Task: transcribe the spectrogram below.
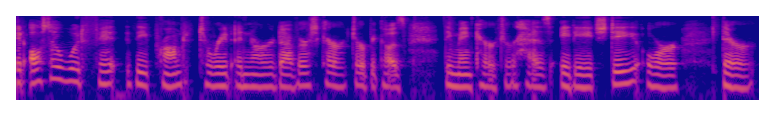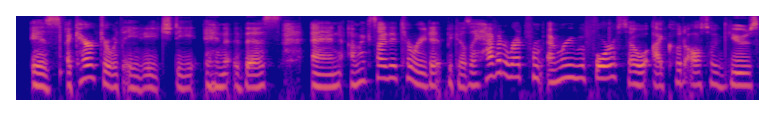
It also would fit the prompt to read a neurodiverse character because the main character has ADHD or there is a character with ADHD in this and I'm excited to read it because I haven't read from Emery before so I could also use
